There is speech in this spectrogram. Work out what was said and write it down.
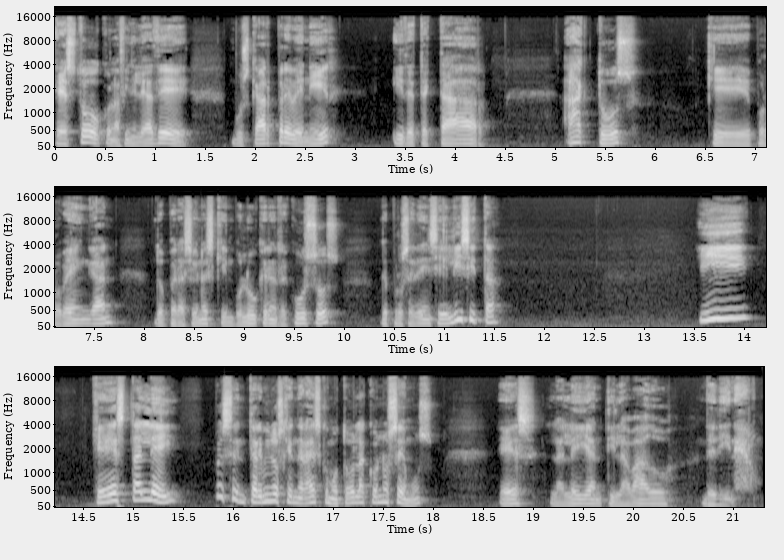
Esto con la finalidad de buscar prevenir y detectar actos que provengan de operaciones que involucren recursos de procedencia ilícita y que esta ley, pues en términos generales como todos la conocemos, es la ley antilavado de dinero.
